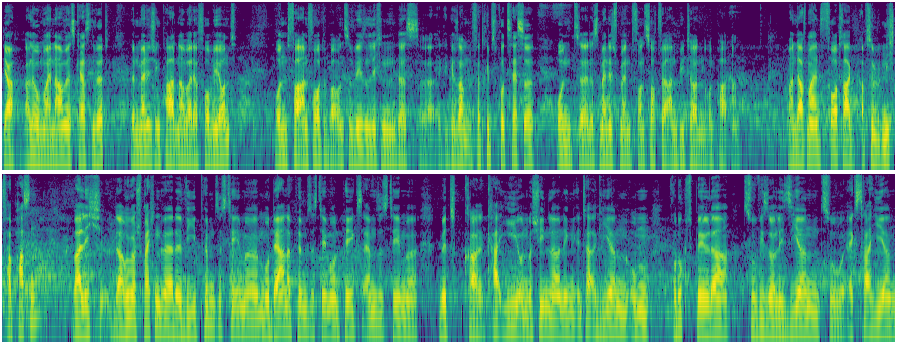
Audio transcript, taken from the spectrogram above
Ja, hallo, mein Name ist Kersten Wirth, bin Managing Partner bei der 4Beyond und verantworte bei uns im Wesentlichen das, äh, die gesamten Vertriebsprozesse und äh, das Management von Softwareanbietern und Partnern. Man darf meinen Vortrag absolut nicht verpassen, weil ich darüber sprechen werde, wie PIM-Systeme, moderne PIM-Systeme und PXM-Systeme mit KI und Machine Learning interagieren, um Produktbilder zu visualisieren, zu extrahieren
